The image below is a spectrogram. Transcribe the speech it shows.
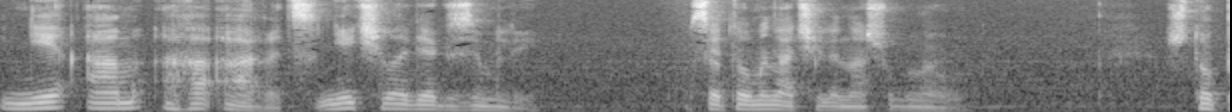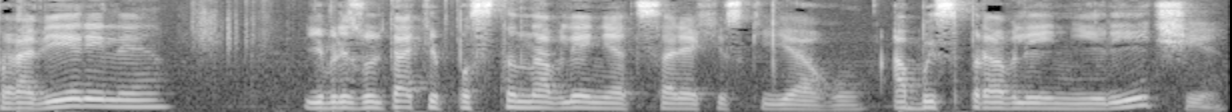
не ам гаарец, не человек земли. С этого мы начали нашу главу. Что проверили, и в результате постановления царя Хискиягу об исправлении речи,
